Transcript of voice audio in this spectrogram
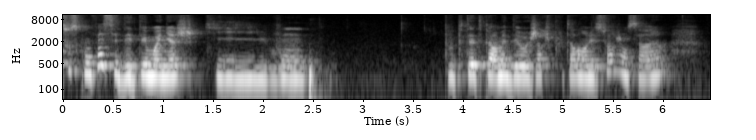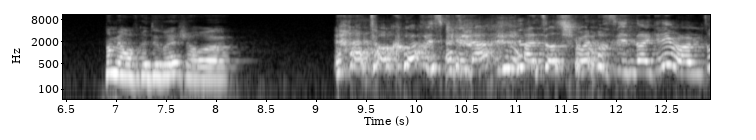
tout ce qu'on fait, c'est des témoignages qui vont peut peut-être permettre des recherches plus tard dans l'histoire, j'en sais rien. Non mais en vrai de vrai, genre. euh, Attends Parce que là, attends, tu m'as lancé une dinguerie, mais en même temps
